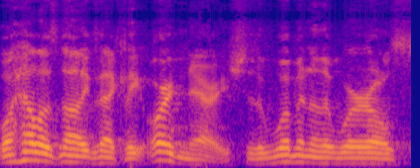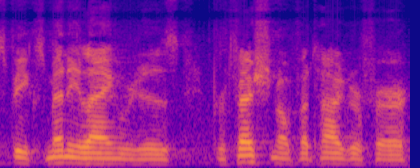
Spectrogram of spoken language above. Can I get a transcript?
Well, Hella's not exactly ordinary. She's a woman of the world, speaks many languages, professional photographer,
